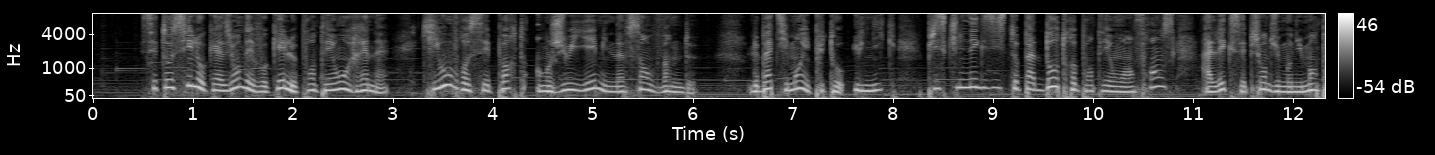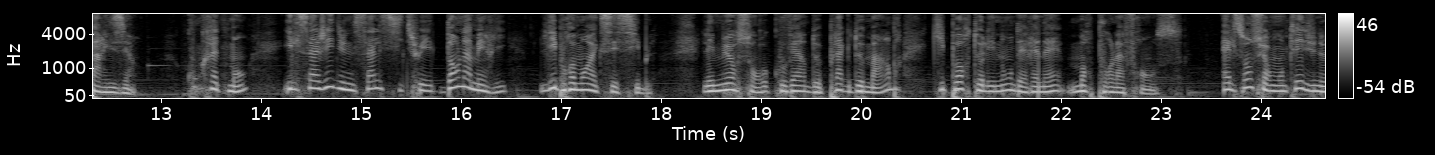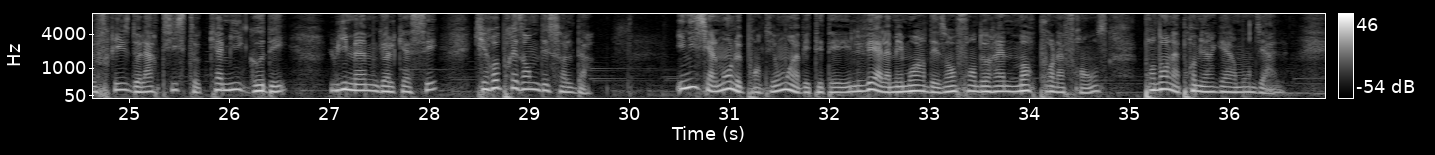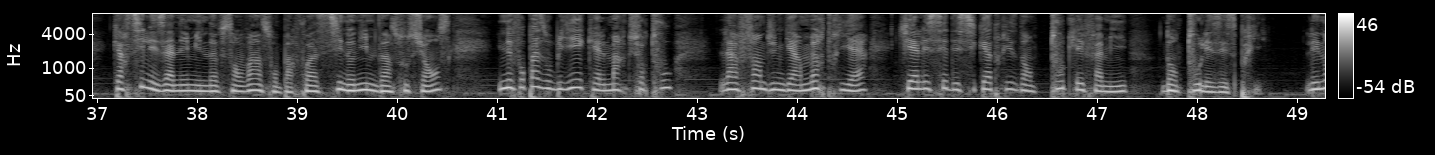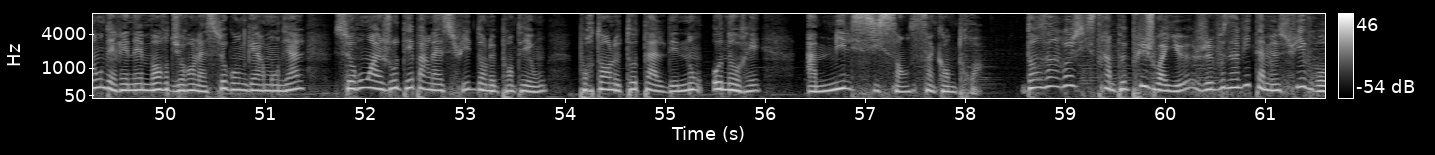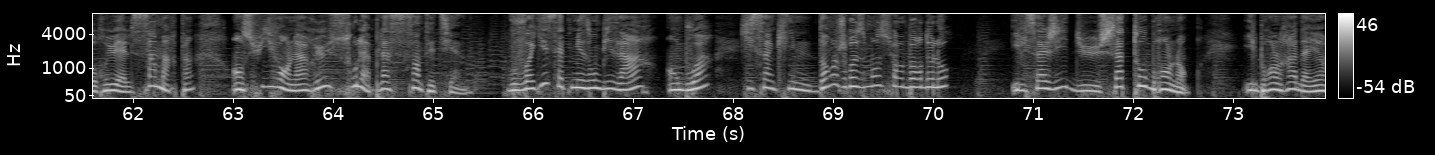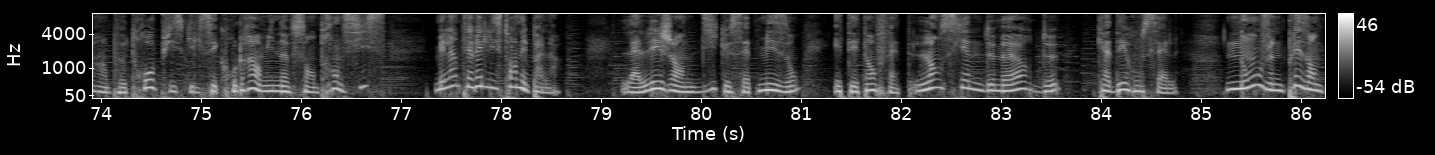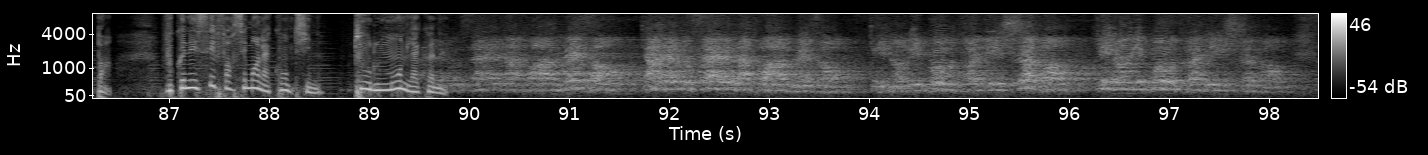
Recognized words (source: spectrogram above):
C'est aussi l'occasion d'évoquer le Panthéon rennais, qui ouvre ses portes en juillet 1922. Le bâtiment est plutôt unique puisqu'il n'existe pas d'autres panthéons en France à l'exception du monument parisien. Concrètement, il s'agit d'une salle située dans la mairie, librement accessible. Les murs sont recouverts de plaques de marbre qui portent les noms des Rennais morts pour la France. Elles sont surmontées d'une frise de l'artiste Camille Godet, lui-même gueule cassée, qui représente des soldats. Initialement, le Panthéon avait été élevé à la mémoire des enfants de Rennes morts pour la France pendant la Première Guerre mondiale. Car si les années 1920 sont parfois synonymes d'insouciance, il ne faut pas oublier qu'elles marquent surtout la fin d'une guerre meurtrière qui a laissé des cicatrices dans toutes les familles, dans tous les esprits. Les noms des Rennais morts durant la Seconde Guerre mondiale seront ajoutés par la suite dans le Panthéon, portant le total des noms honorés à 1653. Dans un registre un peu plus joyeux, je vous invite à me suivre au ruelle Saint-Martin en suivant la rue sous la place Saint-Étienne. Vous voyez cette maison bizarre, en bois, qui s'incline dangereusement sur le bord de l'eau? Il s'agit du château branlant. Il branlera d'ailleurs un peu trop puisqu'il s'écroulera en 1936, mais l'intérêt de l'histoire n'est pas là. La légende dit que cette maison était en fait l'ancienne demeure de Cadet Roussel. Non, je ne plaisante pas. Vous connaissez forcément la comptine. Tout le monde la connaît.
